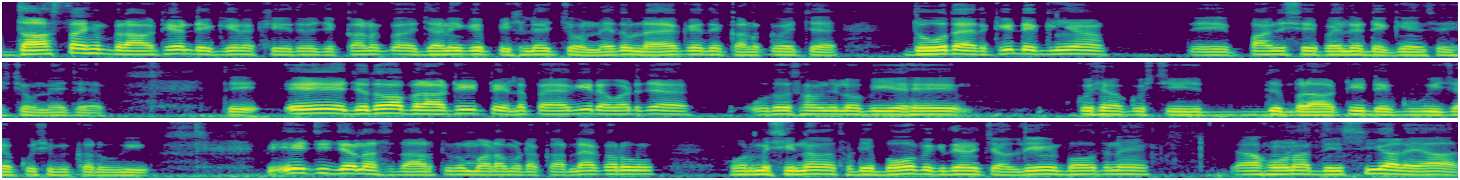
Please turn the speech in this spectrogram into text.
10 ਤਾਂ ਅਸੀਂ ਬਰਾਕਟੀਆਂ ਡੇਗੀਆਂ ਨੇ ਖੇਤ ਵਿੱਚ, ਕਣਕ ਜਾਨੀ ਕਿ ਪਿਛਲੇ ਝੋਨੇ ਤੋਂ ਲੈ ਕੇ ਤੇ ਕਣਕ ਵਿੱਚ, ਦੋ ਤਾਂ ਐਤਕੀ ਡਿੱਗੀਆਂ ਤੇ ਪੰਜ ਛੇ ਪਹਿਲੇ ਡਿੱਗੀਆਂ ਸੀ ਝੋਨੇ 'ਚ। ਤੇ ਇਹ ਜਦੋਂ ਆ ਬਰਾਕਟੀ ਢਿੱਲ ਪੈ ਗਈ ਰਬੜ 'ਚ, ਉਦੋਂ ਸਮਝ ਲਓ ਵੀ ਇਹ ਕੁਛ ਨਾ ਕੁਛ ਚੀਜ਼ ਦੀ ਬਰਾਕਟੀ ਡੇਗੂਗੀ ਜਾਂ ਕੁਛ ਵੀ ਕਰੂਗੀ। ਵੀ ਇਹ ਚੀਜ਼ਾਂ ਦਾ ਸੁਧਾਰ ਤੁਹਾਨੂੰ ਮਾੜਾ ਮੋਟਾ ਕਰ ਲਿਆ ਕਰੋ। ਹੋਰ ਮਸ਼ੀਨਾਂ ਦਾ ਤੁਹਾਡੀਆਂ ਬਹੁਤ ਵਿਕਦੀਆਂ ਨੇ ਚੱਲਦੀਆਂ ਵੀ ਬਹੁਤ ਨੇ। ਆ ਹੁਣ ਆ ਦੇਸੀ ਵਾਲੇ ਆ।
